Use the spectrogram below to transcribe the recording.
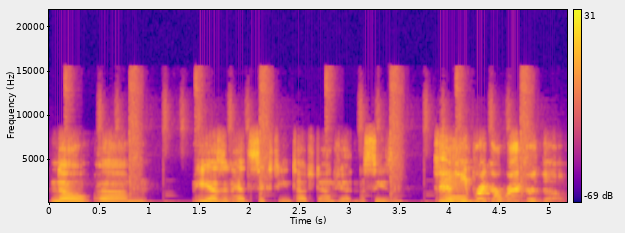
No, um, he hasn't had 16 touchdowns yet in the season. Did um, he break a record though?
